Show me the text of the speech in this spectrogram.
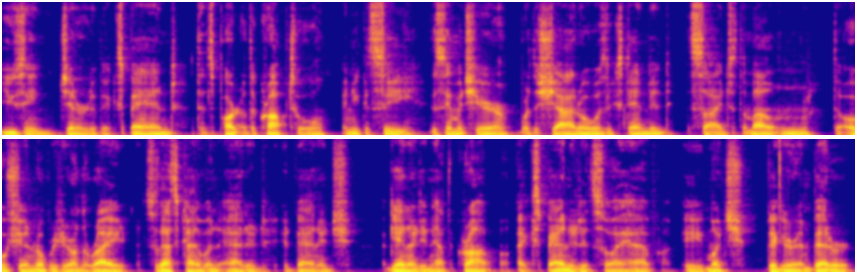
using generative expand that's part of the crop tool. And you can see this image here where the shadow was extended, the sides of the mountain, the ocean over here on the right. So that's kind of an added advantage. Again, I didn't have the crop. I expanded it so I have a much bigger and better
